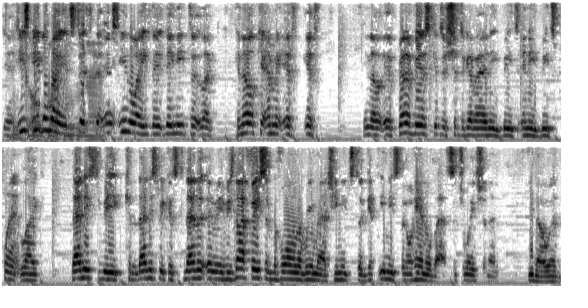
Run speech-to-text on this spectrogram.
Yeah, Let's go, either way, it's, it's either way they, they need to like Canelo. Can, I mean, if if you know if Benavidez gets his shit together and he beats and he beats Plant, like that needs to be that needs to be because I mean if he's not facing before on a rematch, he needs to get he needs to go handle that situation and you know and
